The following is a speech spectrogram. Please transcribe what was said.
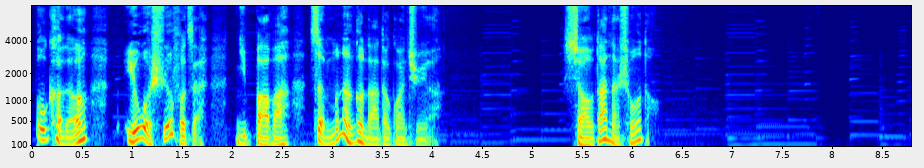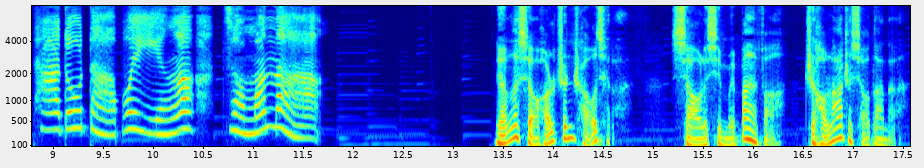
不可能，有我师傅在，你爸爸怎么能够拿到冠军啊？小蛋蛋说道。他都打不赢啊，怎么拿？两个小孩争吵起来，小了心没办法，只好拉着小蛋蛋。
